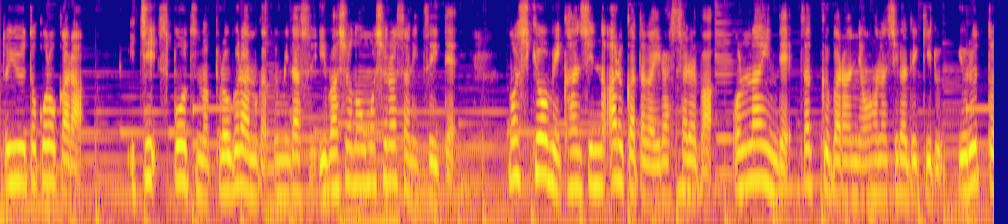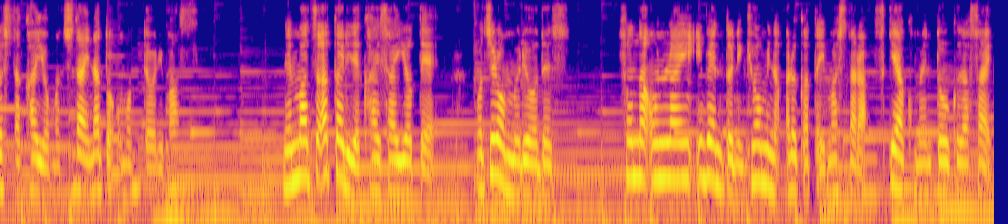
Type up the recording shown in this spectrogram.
というところから1スポーツのプログラムが生み出す居場所の面白さについて。もし興味関心のある方がいらっしゃればオンラインでざっくばらんにお話ができるゆるっとした回を持ちたいなと思っております。年末あたりで開催予定。もちろん無料です。そんなオンラインイベントに興味のある方いましたら好きやコメントをください。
